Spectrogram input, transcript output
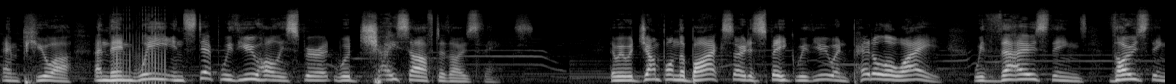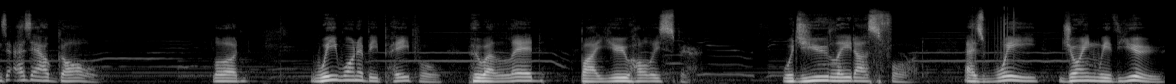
and pure. And then we, in step with you, Holy Spirit, would chase after those things that we would jump on the bike, so to speak, with you and pedal away with those things, those things as our goal. Lord, we want to be people who are led by you, Holy Spirit. Would you lead us forward as we join with you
